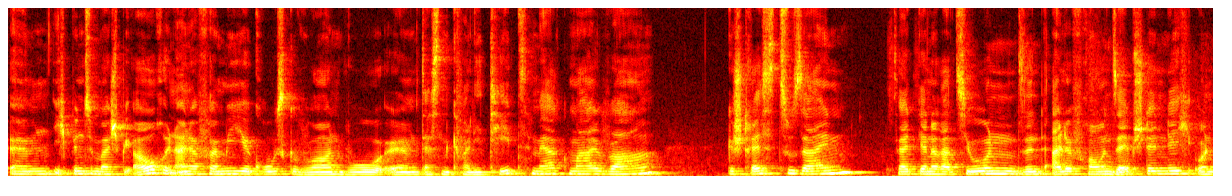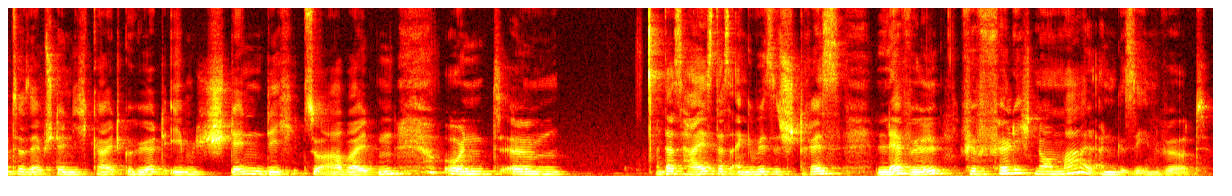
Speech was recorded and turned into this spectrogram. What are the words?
Ähm, ich bin zum Beispiel auch in einer Familie groß geworden, wo ähm, das ein Qualitätsmerkmal war, gestresst zu sein. Seit Generationen sind alle Frauen selbstständig und zur Selbstständigkeit gehört eben ständig zu arbeiten. Und ähm, das heißt, dass ein gewisses Stresslevel für völlig normal angesehen wird.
